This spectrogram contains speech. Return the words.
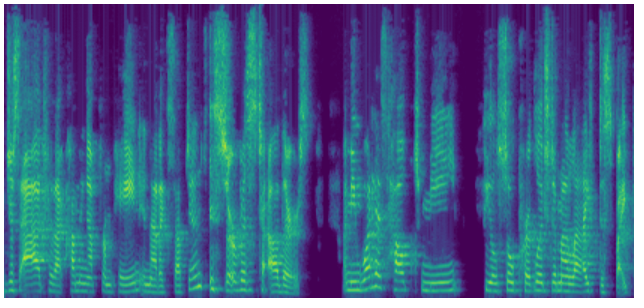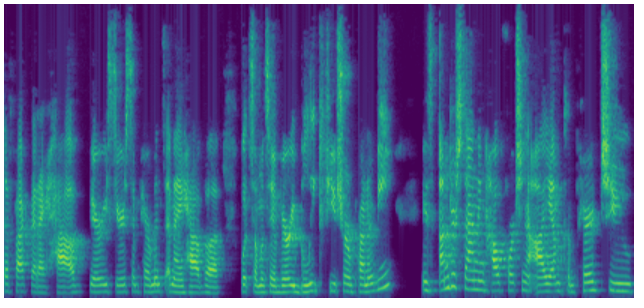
just add for that coming up from pain and that acceptance, is service to others. I mean, what has helped me feel so privileged in my life, despite the fact that I have very serious impairments and I have a what someone say a very bleak future in front of me, is understanding how fortunate I am compared to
